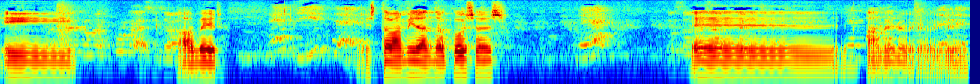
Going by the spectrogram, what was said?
Y a ver. Estaba mirando cosas. Eh, a ver, a ver, a ver.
